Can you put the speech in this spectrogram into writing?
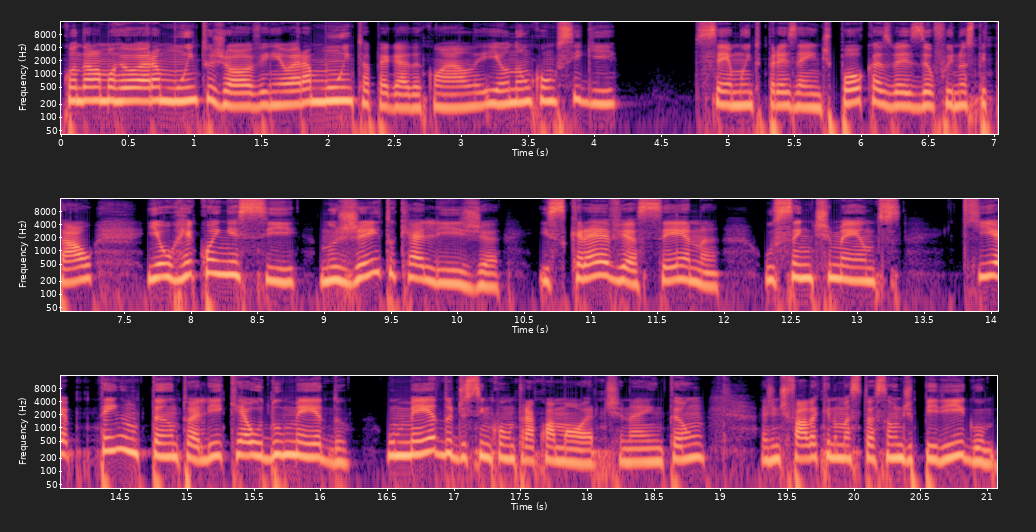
Quando ela morreu, eu era muito jovem, eu era muito apegada com ela e eu não consegui ser muito presente. Poucas vezes eu fui no hospital e eu reconheci no jeito que a Lígia escreve a cena os sentimentos que é, tem um tanto ali que é o do medo, o medo de se encontrar com a morte, né? Então, a gente fala que numa situação de perigo,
